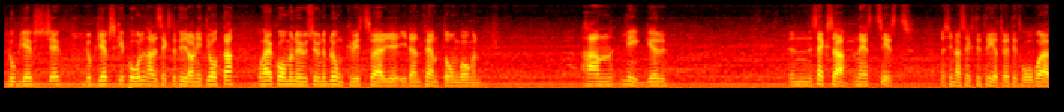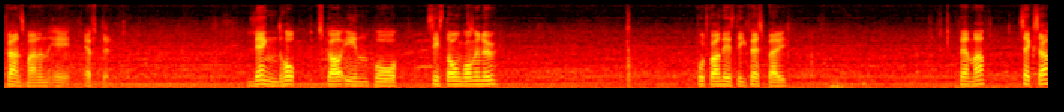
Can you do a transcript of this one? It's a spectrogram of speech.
Lubjevski, Lubjevski Polen hade 64.98 och här kommer nu Sune Blomqvist Sverige i den femte omgången. Han ligger en sexa näst sist med sina 63-32. Bara fransmannen är efter. Längdhopp ska in på sista omgången nu. Fortfarande är Stig Fässberg femma, sexa.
